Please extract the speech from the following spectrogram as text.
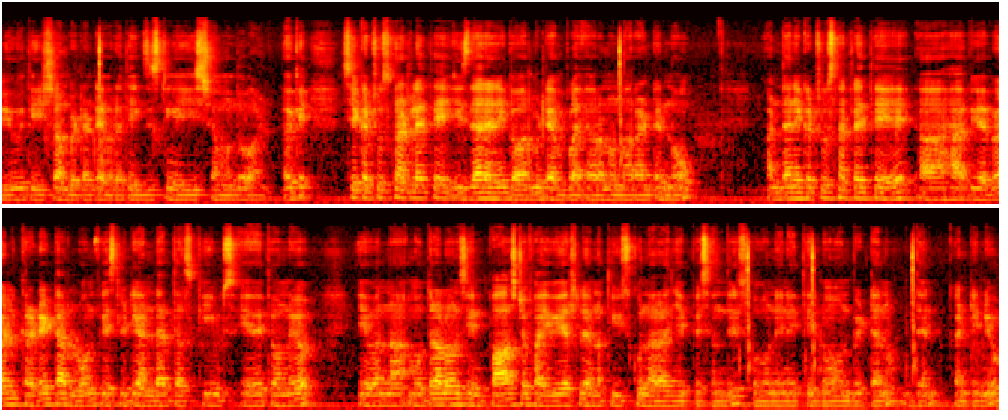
వ్యూ విత్ ఈస్ట్రామ్ పెట్టంటే ఎవరైతే ఎగ్జిస్టింగ్ ఈస్ట్రామ్ ఉందో వాళ్ళు. ఓకే సో ఇక్కడ చూసుకున్నట్లయితే is there any government employee ఎవరైనా ఉన్నారంటే నో అండ్ దాని ఇక్కడ చూసినట్లయితే have you availed credit or loan facility under the schemes ఏదైతే ఉన్నాయో ఏమన్నా Mudra loans in past five ఇయర్స్లో ఏమన్నా తీసుకున్నారా అని చెప్పేసి ఉంది. సో నేనైతే నో అని పెట్టాను. దెన్ కంటిన్యూ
